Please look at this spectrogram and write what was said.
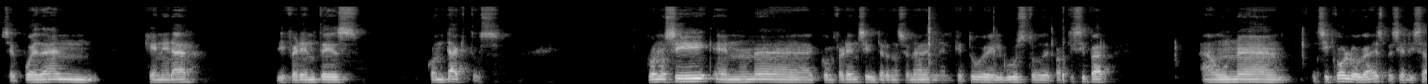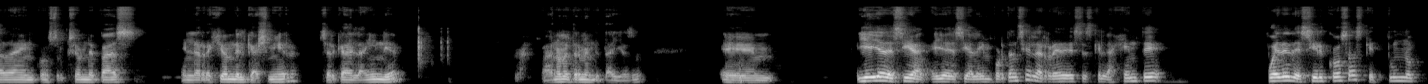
se puedan generar diferentes contactos. Conocí en una conferencia internacional en la que tuve el gusto de participar a una psicóloga especializada en construcción de paz en la región del Kashmir, cerca de la India, para no meterme en detalles, ¿no? Em, y ella decía, ella decía, la importancia de las redes es que la gente puede decir cosas que tú no,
